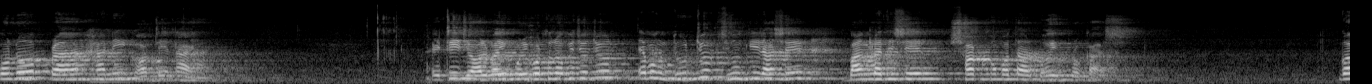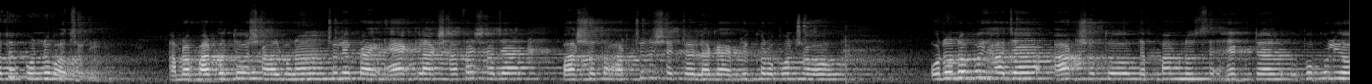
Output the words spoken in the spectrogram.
কোনো প্রাণহানি ঘটে নাই। এটি জলবায়ু পরিবর্তন অভিযোজন এবং দুর্যোগ ঝুঁকি হ্রাসে বাংলাদেশের সক্ষমতার বহিঃপ্রকাশ। গত পনেরো বছরে আমরা পার্বত্য শাল বনাঞ্চলে প্রায় এক লাখ সাতাশ হাজার পাঁচশত আটচল্লিশ হেক্টর এলাকায় বৃক্ষরোপণ সহ উননব্বই হাজার আটশত তেপ্পান্ন হেক্টর উপকূলীয়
